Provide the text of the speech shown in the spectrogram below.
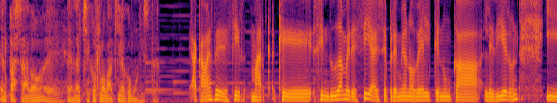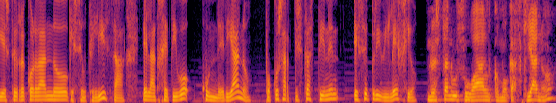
el pasado en la Checoslovaquia comunista. Acabas de decir, Marc, que sin duda merecía ese premio Nobel que nunca le dieron y estoy recordando que se utiliza el adjetivo kunderiano. Pocos artistas tienen ese privilegio. No es tan usual como kafkiano,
